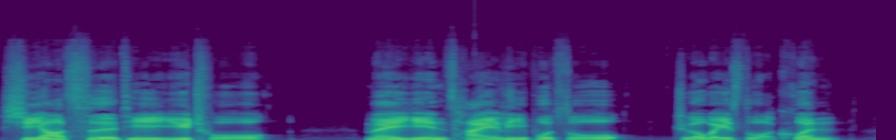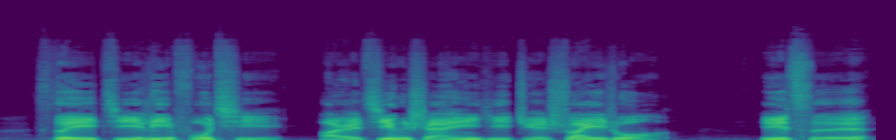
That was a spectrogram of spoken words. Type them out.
需要次第于处，每因财力不足，则为所困，虽极力扶起，而精神已觉衰弱。遇此，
